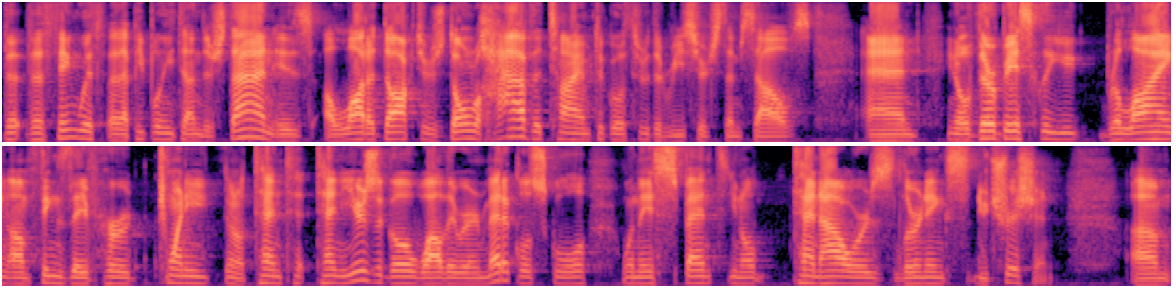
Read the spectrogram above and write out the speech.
the, the thing with that people need to understand is a lot of doctors don't have the time to go through the research themselves and you know they're basically relying on things they've heard 20 you know 10, 10 years ago while they were in medical school when they spent you know 10 hours learning nutrition um,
